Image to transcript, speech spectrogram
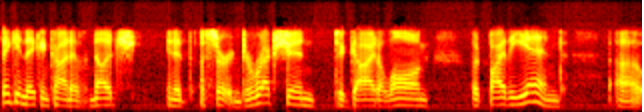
thinking they can kind of nudge in a, a certain direction to guide along. But by the end, uh,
